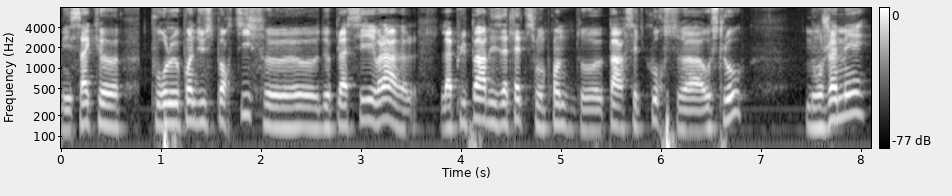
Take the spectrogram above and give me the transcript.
Mais c'est vrai que pour le point de vue sportif, de placer, voilà, la plupart des athlètes qui vont prendre part à cette course à Oslo n'ont jamais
